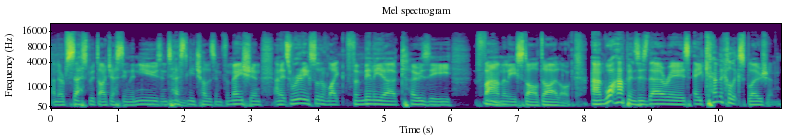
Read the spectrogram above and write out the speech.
and they're obsessed with digesting the news and testing each other's information. And it's really sort of like familiar, cozy, family style dialogue. And what happens is there is a chemical explosion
